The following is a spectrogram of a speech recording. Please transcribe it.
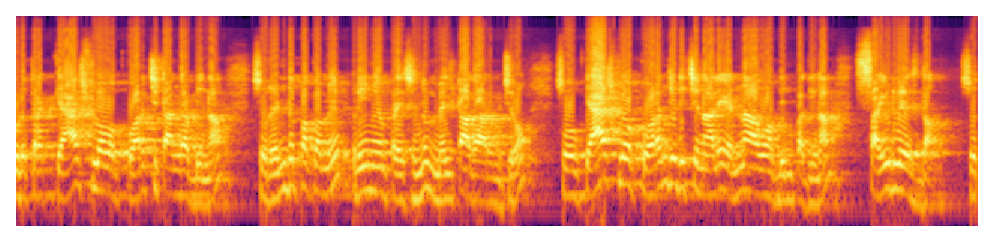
கொடுக்குற கேஷ் ஃப்ளோவை குறைச்சிட்டாங்க அப்படின்னா ஸோ ரெண்டு பக்கமே ப்ரீமியம் ப்ரைஸ் வந்து மெல்ட் ஆக ஆரம்பிச்சிடும் ஸோ கேஷ் ஃப்ளோ குறைஞ்சிடுச்சுனாலே என்ன ஆகும் அப்படின்னு பார்த்தீங்கன்னா சைட்வேஸ் தான். ஸோ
